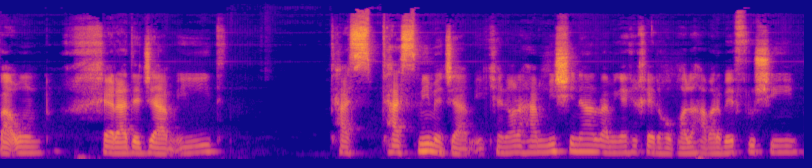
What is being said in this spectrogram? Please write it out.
و اون خرد جمعی تصمیم جمعی. کنار هم میشینن و میگن که خیلی خوب حالا همه رو بفروشیم.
